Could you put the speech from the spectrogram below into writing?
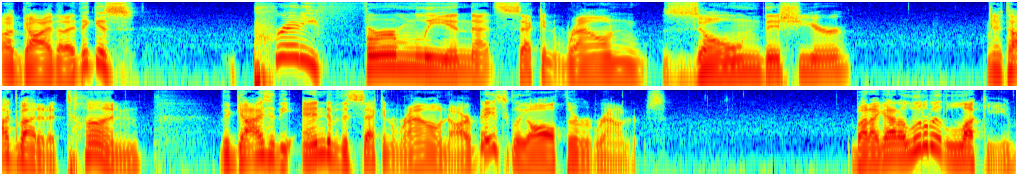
a guy that I think is pretty firmly in that second round zone this year. I talked about it a ton. The guys at the end of the second round are basically all third rounders. But I got a little bit lucky.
